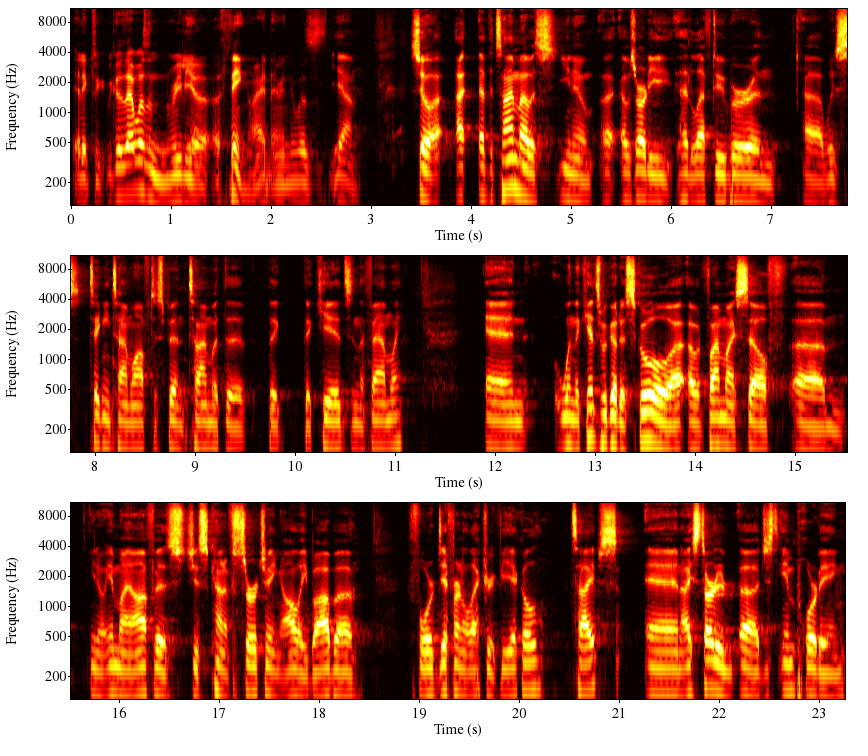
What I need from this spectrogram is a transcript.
electric because that wasn't really a, a thing, right? I mean, it was yeah. So I, at the time, I was, you know, I was already had left Uber and uh, was taking time off to spend time with the, the, the, kids and the family. And when the kids would go to school, I, I would find myself, um, you know, in my office just kind of searching Alibaba for different electric vehicle types. And I started uh, just importing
